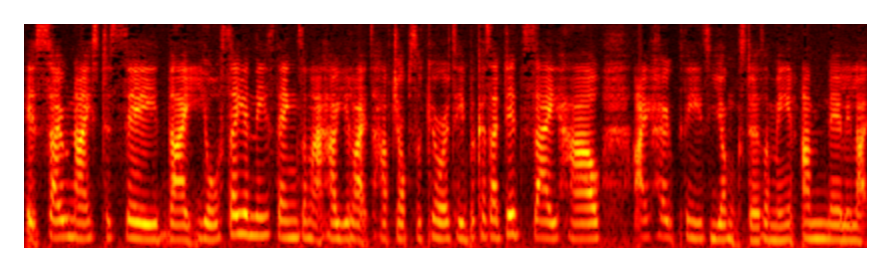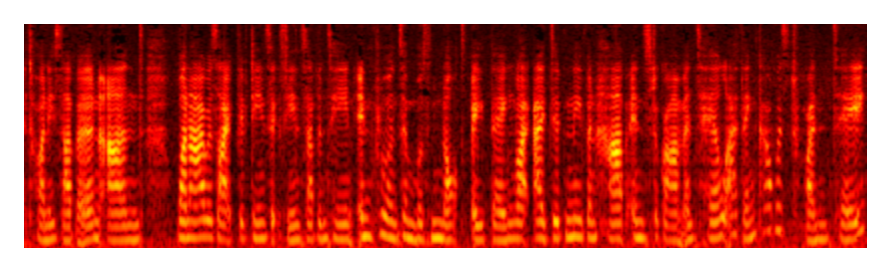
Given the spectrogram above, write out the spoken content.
it's so nice to see that you're saying these things and like how you like to have job security because I did say how I hope these youngsters I mean I'm nearly like 27 and when I was like 15 16 17 influencing was not a thing. Like I didn't even have Instagram until I think I was 20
